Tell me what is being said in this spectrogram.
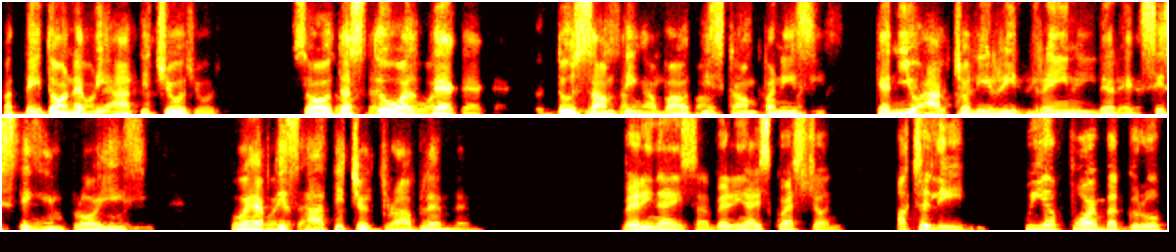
but they don't have the attitude. So does Dual Tech do something about these companies? Can you actually retrain their existing employees who have this attitude problem? Very nice, a very nice question. Actually, we have formed a group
